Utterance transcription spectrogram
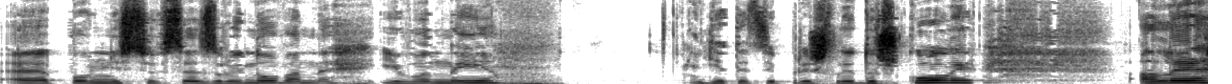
е, повністю все зруйноване, і вони діти ці прийшли до школи. Але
